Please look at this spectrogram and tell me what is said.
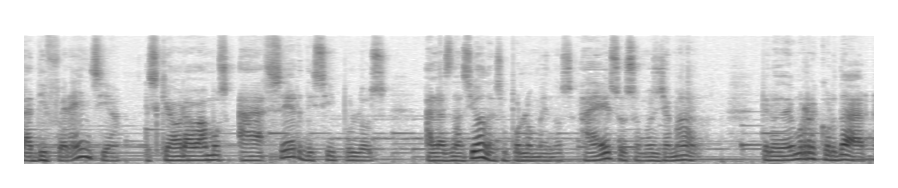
La diferencia es que ahora vamos a hacer discípulos a las naciones, o por lo menos a eso somos llamados. Pero debemos recordar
